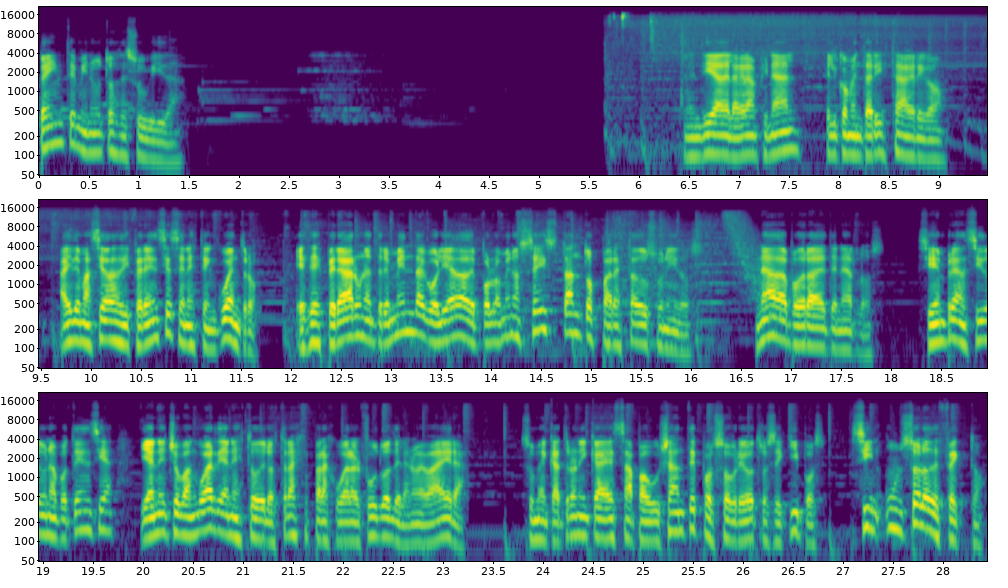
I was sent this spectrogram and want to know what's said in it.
20 minutos de su vida. En el día de la gran final, el comentarista agregó, hay demasiadas diferencias en este encuentro. Es de esperar una tremenda goleada de por lo menos seis tantos para Estados Unidos. Nada podrá detenerlos. Siempre han sido una potencia y han hecho vanguardia en esto de los trajes para jugar al fútbol de la nueva era. Su mecatrónica es apabullante por sobre otros equipos, sin un solo defecto.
